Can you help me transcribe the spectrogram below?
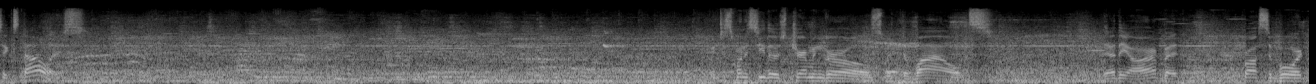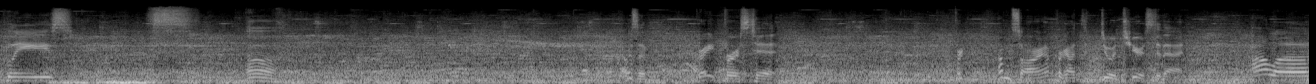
$6. Just want to see those German girls with the wilds. There they are, but across the board, please. Oh. That was a great first hit. I'm sorry, I forgot to do a cheers to that. Holla!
